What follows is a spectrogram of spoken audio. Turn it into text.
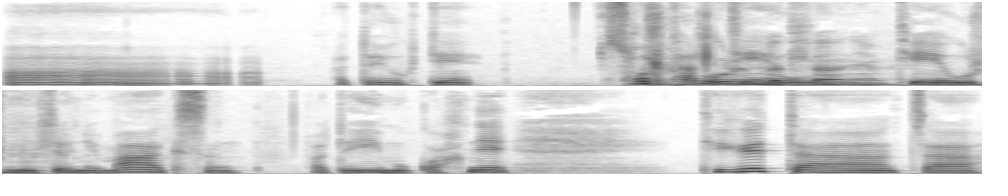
а одоо юу гэдэг сул тал тийм тийм өр нөлөө юм а гэсэн одоо ийм үг бах нэ. Тэгээд за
